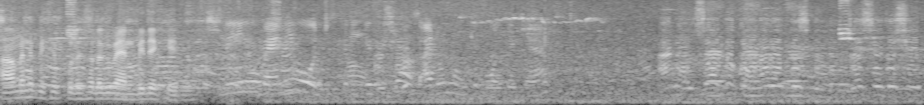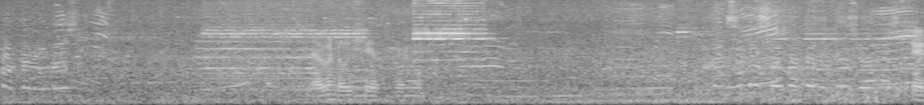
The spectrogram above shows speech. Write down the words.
हाँ मैंने पीछे पुलिस वालों की वैन भी देखी थी नहीं वो वैन ही वो जिस तरीके से आई डोंट नो उनके बोलते क्या है And also at the corner of this building, just see the shape of the windows. Window shape You can see the shape of the windows here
